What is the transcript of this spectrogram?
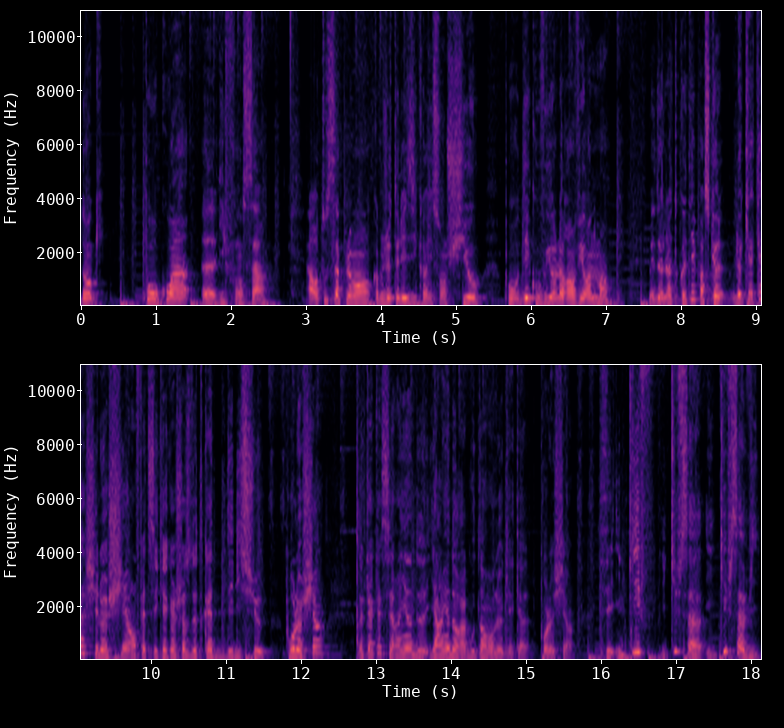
Donc, pourquoi euh, ils font ça? Alors tout simplement, comme je te l'ai dit, quand ils sont chiots, pour découvrir leur environnement, mais de l'autre côté, parce que le caca chez le chien, en fait, c'est quelque chose de très délicieux. Pour le chien, le caca, c'est rien de, il y a rien de ragoûtant dans le caca pour le chien. C'est, il kiffe, il kiffe sa, il kiffe sa vie,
